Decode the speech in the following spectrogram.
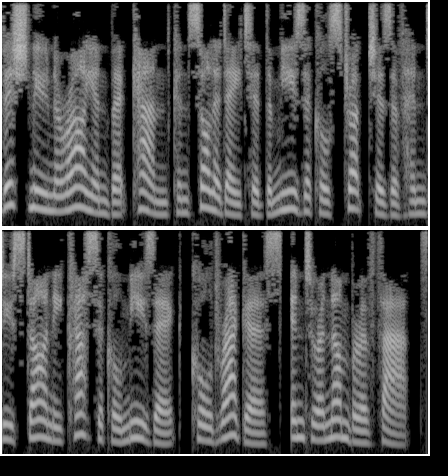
Vishnu Narayan Bhatkhande consolidated the musical structures of Hindustani classical music, called ragas, into a number of thats.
